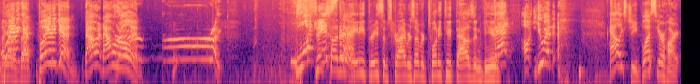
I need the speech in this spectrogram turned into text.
I Play it again. bet. Play it again. Now, now we're all in. Right. What is that? 683 subscribers, over 22,000 views. That oh, you had Alex G. Bless your heart.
